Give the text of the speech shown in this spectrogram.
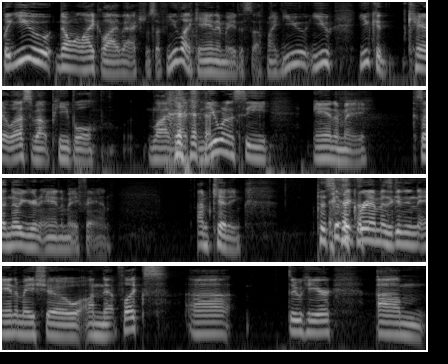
But you don't like live action stuff. You like animated stuff, Mike. You you you could care less about people live action. you want to see anime because I know you're an anime fan. I'm kidding. Pacific Rim is getting an anime show on Netflix uh, through here. Um,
